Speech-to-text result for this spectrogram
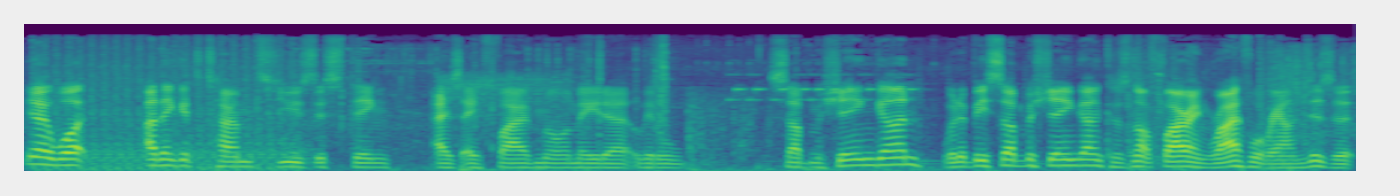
you know what, I think it's time to use this thing as a 5mm little submachine gun. Would it be submachine gun? Because it's not firing rifle rounds, is it?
